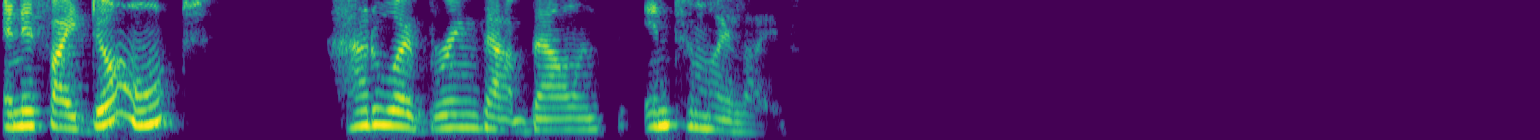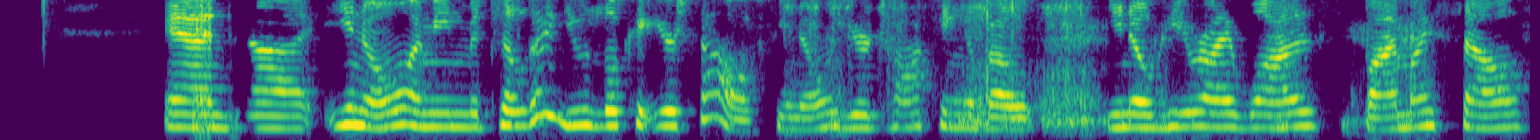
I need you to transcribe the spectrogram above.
And if I don't, how do I bring that balance into my life? and uh, you know i mean matilda you look at yourself you know you're talking about you know here i was by myself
